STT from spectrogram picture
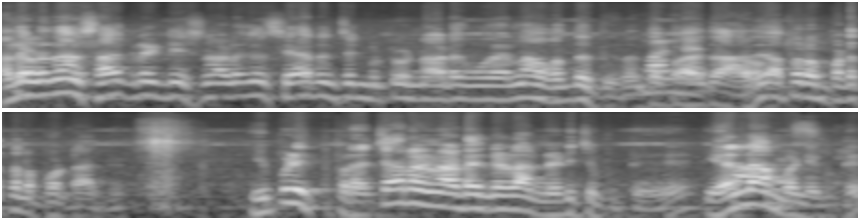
அதில் தான் சாக்ரட்டிஸ் நாடகம் சேரன் செங்குட்டூர் நாடகம் எல்லாம் வந்தது. அந்த அது அப்புறம் படத்தில் போட்டாங்க. இப்படி பிரச்சார நாடகங்கள்லாம் நடிச்சுப்புட்டு எல்லாம் பண்ணிவிட்டு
